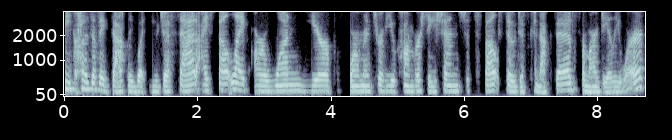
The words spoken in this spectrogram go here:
because of exactly what you just said i felt like our one year performance review conversations just felt so disconnected from our daily work.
